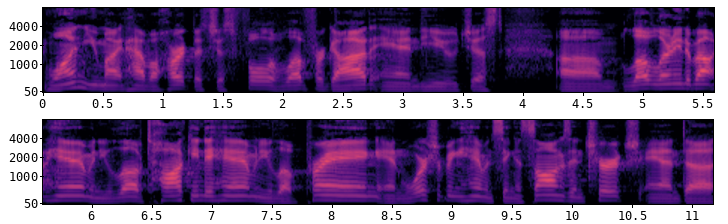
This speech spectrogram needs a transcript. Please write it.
one, you might have a heart that's just full of love for God, and you just um, love learning about Him, and you love talking to Him, and you love praying and worshiping Him and singing songs in church, and uh,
